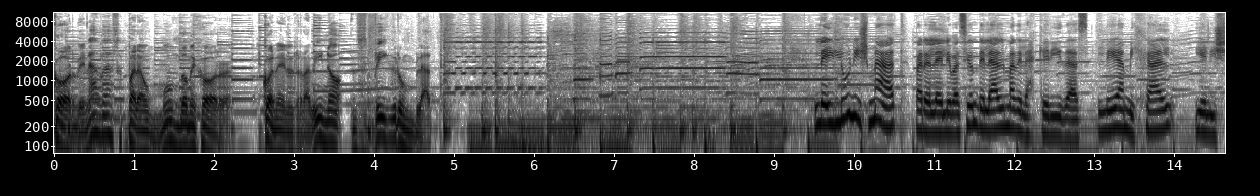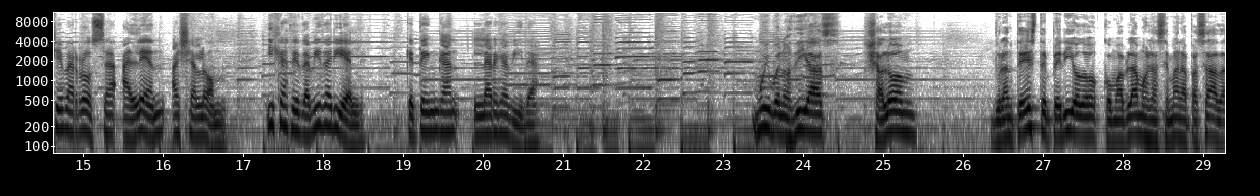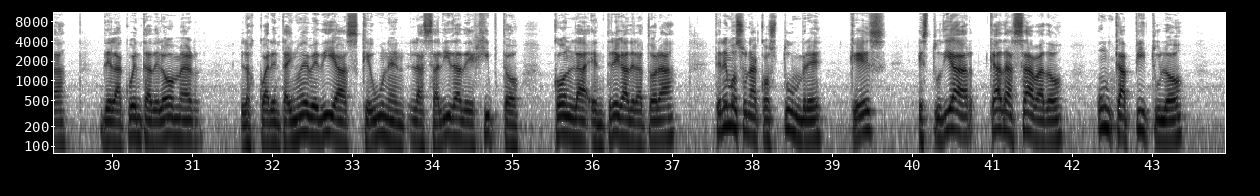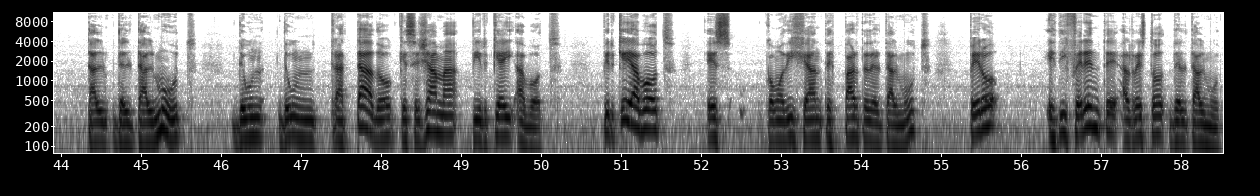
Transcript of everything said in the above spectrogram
Coordenadas para un mundo mejor. Con el rabino Zvi Grumblat. Leilun Ishmat para la elevación del alma de las queridas Lea Mijal y Elisheva Rosa Alen a Shalom, hijas de David Ariel, que tengan larga vida. Muy buenos días, Shalom. Durante este periodo, como hablamos la semana pasada, de la cuenta del Homer, los 49 días que unen la salida de Egipto con la entrega de la Torá, tenemos una costumbre que es estudiar cada sábado un capítulo del Talmud de un, de un tratado que se llama Pirkei Avot. Pirkei Avot es, como dije antes, parte del Talmud, pero es diferente al resto del Talmud.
